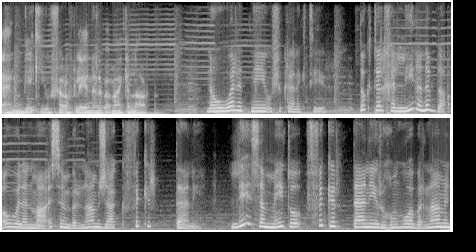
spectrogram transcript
أهلا بيكي وشرف لي أن أنا بقى معك النهاردة؟ نورتني وشكرا كتير. دكتور خلينا نبدأ أولا مع اسم برنامجك فكر تاني. ليه سميته فكر تاني رغم هو برنامج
